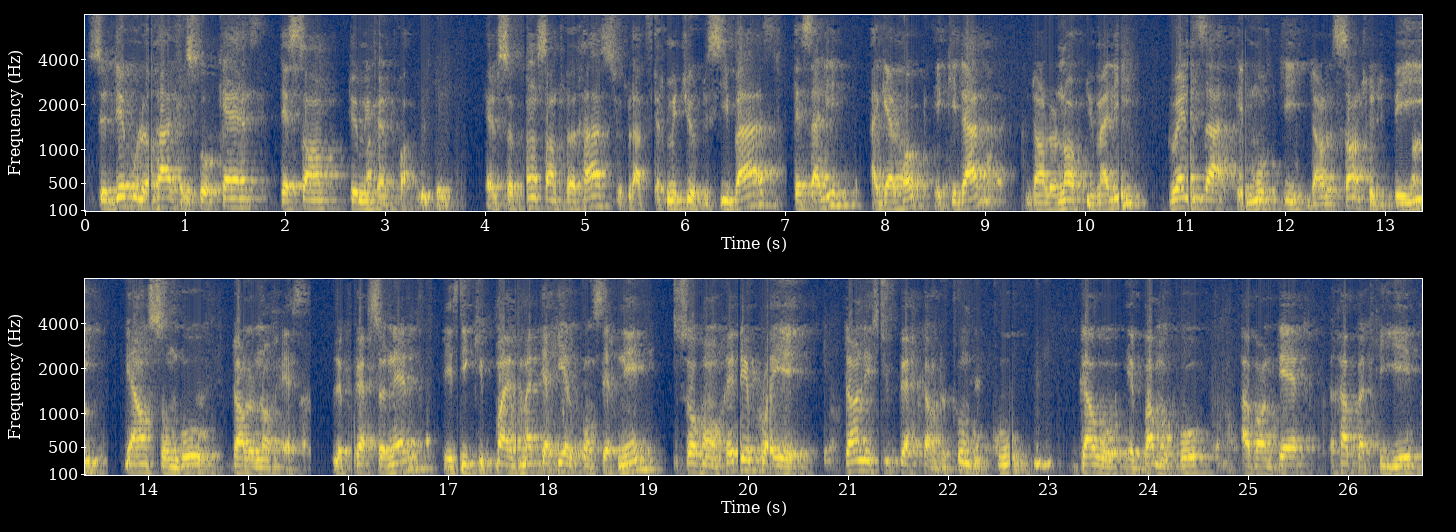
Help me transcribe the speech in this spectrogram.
se déroulera jusqu'au 15 décembre 2023. Elle se concentrera sur la fermeture de six bases, Thessalie, Aguelhok et Kidal, dans le nord du Mali, Douenza et Murti dans le centre du pays et Ansongo dans le nord-est. Le personnel, les équipements et matériels concernés seront redéployés dans les supercamps de Tombouctou, Gao et Bamako avant d'être rapatriés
